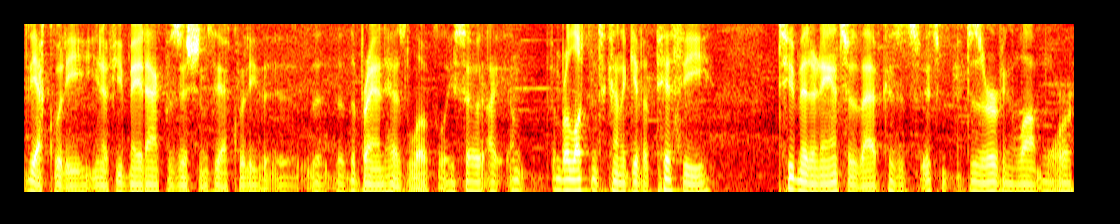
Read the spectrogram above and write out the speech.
the equity. You know, if you've made acquisitions, the equity the, the, the brand has locally. So I, I'm, I'm reluctant to kind of give a pithy two-minute answer to that because it's it's deserving a lot more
